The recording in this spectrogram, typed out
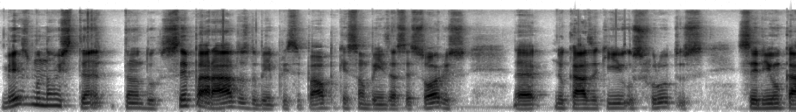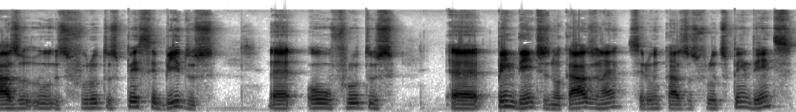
mesmo não estando separados do bem principal, porque são bens acessórios, né, no caso aqui os frutos seriam caso os frutos percebidos, né, ou frutos é, pendentes no caso, né, seriam no caso os frutos pendentes,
